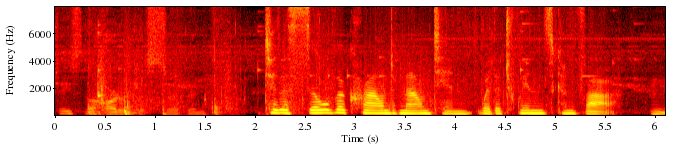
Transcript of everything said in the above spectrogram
Chase the heart of the serpent. To the silver crowned mountain where the twins confer. Hmm.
